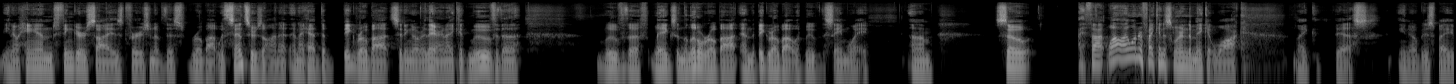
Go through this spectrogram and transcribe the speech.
you know hand finger sized version of this robot with sensors on it, and I had the big robot sitting over there, and I could move the move the legs in the little robot, and the big robot would move the same way. Um, so I thought, well, I wonder if I can just learn to make it walk like this, you know, just by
